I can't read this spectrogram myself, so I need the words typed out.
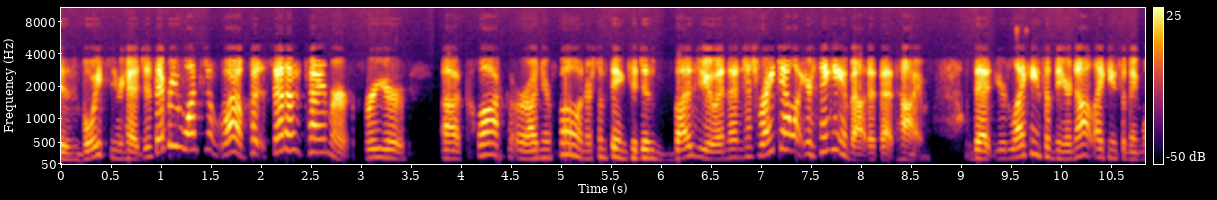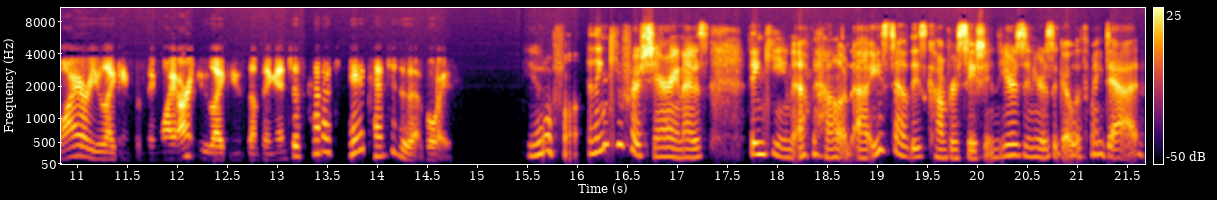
this voice in your head. Just every once in a while, put set a timer for your uh, clock or on your phone or something to just buzz you, and then just write down what you're thinking about at that time. That you're liking something, you're not liking something. Why are you liking something? Why aren't you liking something? And just kind of pay attention to that voice. Beautiful. Thank you for sharing. I was thinking about, uh, I used to have these conversations years and years ago with my dad,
